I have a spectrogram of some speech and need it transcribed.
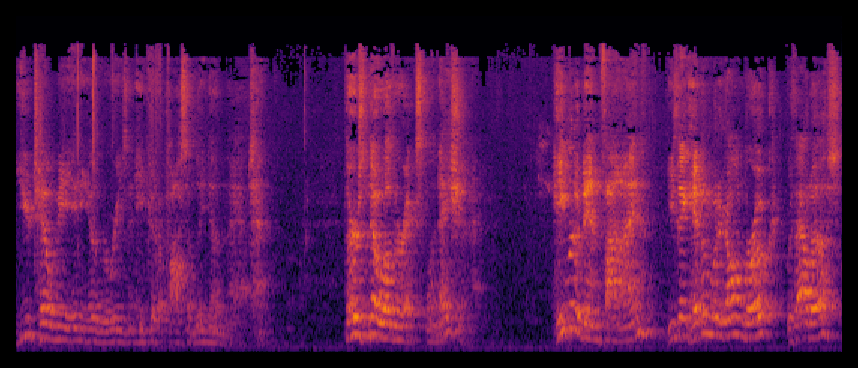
You tell me any other reason he could have possibly done that. There's no other explanation. He would have been fine. You think heaven would have gone broke without us?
